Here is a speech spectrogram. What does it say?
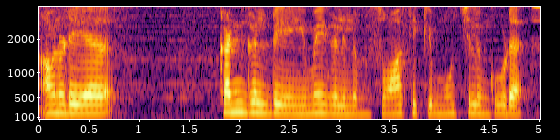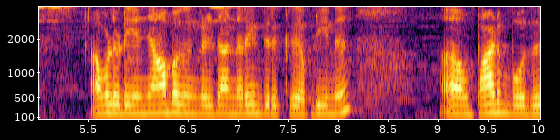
அவனுடைய கண்களுடைய இமைகளிலும் சுவாசிக்கும் மூச்சிலும் கூட அவளுடைய ஞாபகங்கள் தான் நிறைந்திருக்கு அப்படின்னு பாடும்போது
